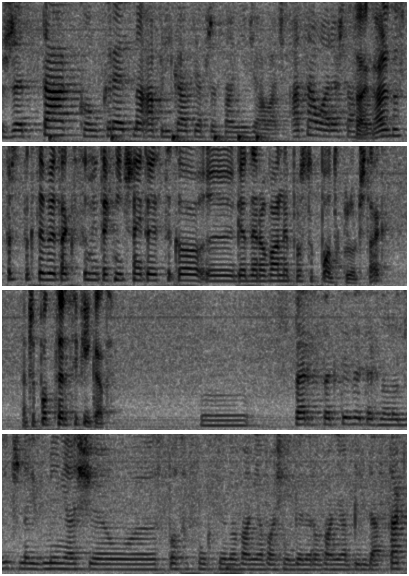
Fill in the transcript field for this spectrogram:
że ta konkretna aplikacja przestanie działać, a cała reszta Tak, ale to z perspektywy tak w sumie technicznej to jest tylko y, generowany po prostu pod klucz, tak? Znaczy pod certyfikat. Mm, Z perspektywy technologicznej zmienia się e, sposób funkcjonowania właśnie generowania builda w, taki,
